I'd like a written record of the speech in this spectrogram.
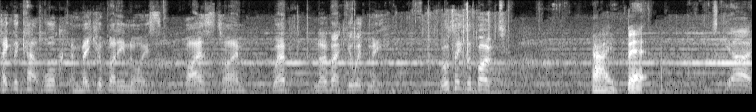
take the catwalk and make your bloody noise. Buy us time. Webb, Novak, you're with me. We'll take the boat. I bet. Let's go.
